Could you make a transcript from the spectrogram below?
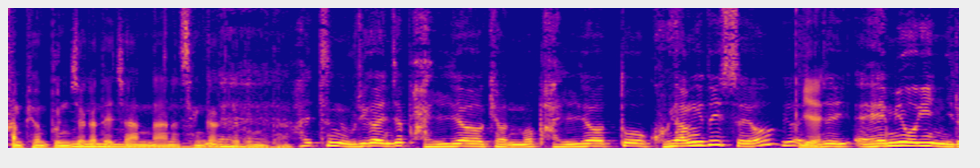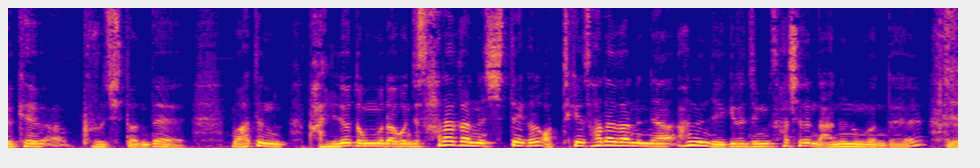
한편 문제가 되지 않나 하는 생각을 네. 해봅니다. 하여튼 우리가 이제 반려견 뭐 반려 또 고양이도 있어요. 예. 이제 애묘인 이렇게 부르시던데 뭐 하여튼 반려동물하고 이제 살아가는 시대가 어떻게 살아가느냐 하는 얘기를 지금 사실은 나누는 건데 예.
